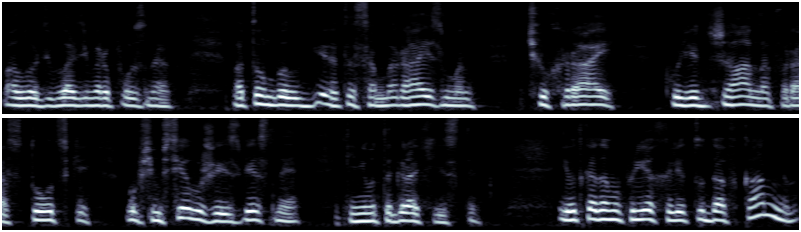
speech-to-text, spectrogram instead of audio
Володи Владимира Познера. Потом был это сам Райзман, Чухрай, Кулиджанов, Ростоцкий. В общем, все уже известные кинематографисты. И вот когда мы приехали туда, в Канны,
